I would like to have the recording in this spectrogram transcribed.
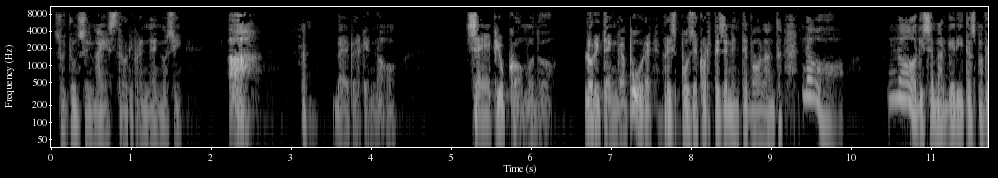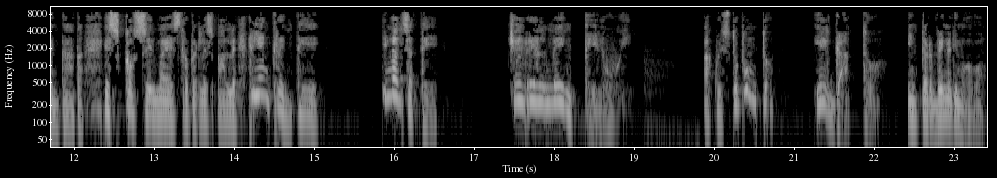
soggiunse il maestro riprendendosi. Ah, beh, perché no? Se è più comodo, lo ritenga pure, rispose cortesemente Volant. No, no, disse Margherita spaventata e scosse il maestro per le spalle. Rientra in te. Innanzi a te c'è realmente lui. A questo punto il gatto intervenne di nuovo.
